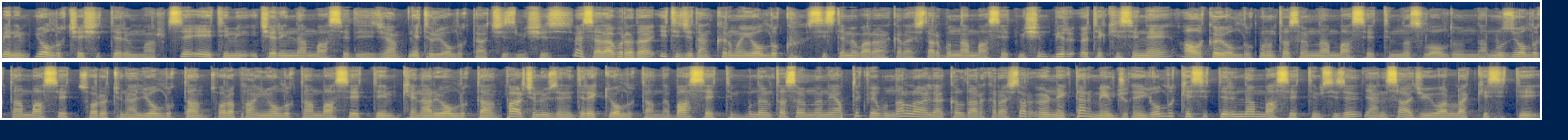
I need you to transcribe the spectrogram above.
benim yolluk çeşitlerim var. Size eğitimin içeriğinden bahsedeceğim. Ne tür yolluklar çizmişiz. Mesela burada iticiden kırma yolluk sistemi var arkadaşlar. Bundan bahsetmişim. Bir ötekisine halka yolluk. Bunun tasarımından bahsettim. Nasıl olduğundan. Muz yolluktan bahset. Sonra tünel yolluktan. Sonra pan yolluktan bahsettim. Kenar yolluktan. Parçanın üzerine direkt yolluktan da bahsettim. Bunların tasarımlarını yaptık ve bunlarla alakalı da arkadaşlar örnekler mevcut. E, yolluk kesitlerinden bahsettim size. Yani sadece yuvarlak kesitli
